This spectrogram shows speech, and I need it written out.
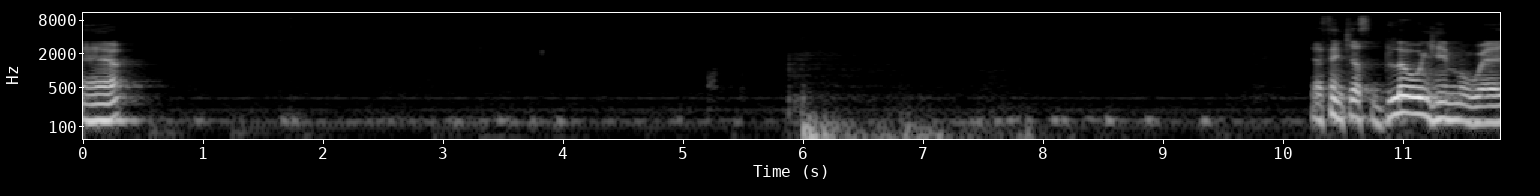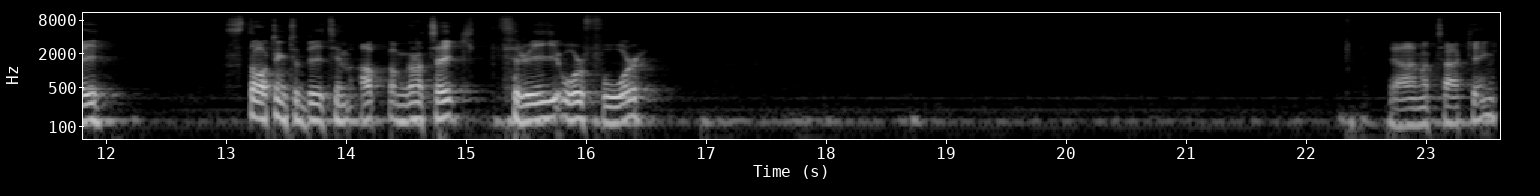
Uh, I think just blowing him away, starting to beat him up. I'm gonna take three or four. Yeah, I'm attacking.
